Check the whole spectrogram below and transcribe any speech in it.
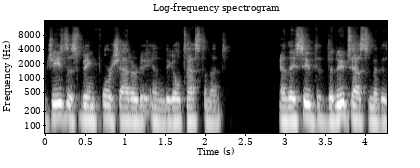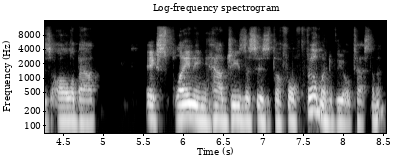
Jesus being foreshadowed in the Old Testament, and they see that the New Testament is all about explaining how Jesus is the fulfillment of the Old Testament.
